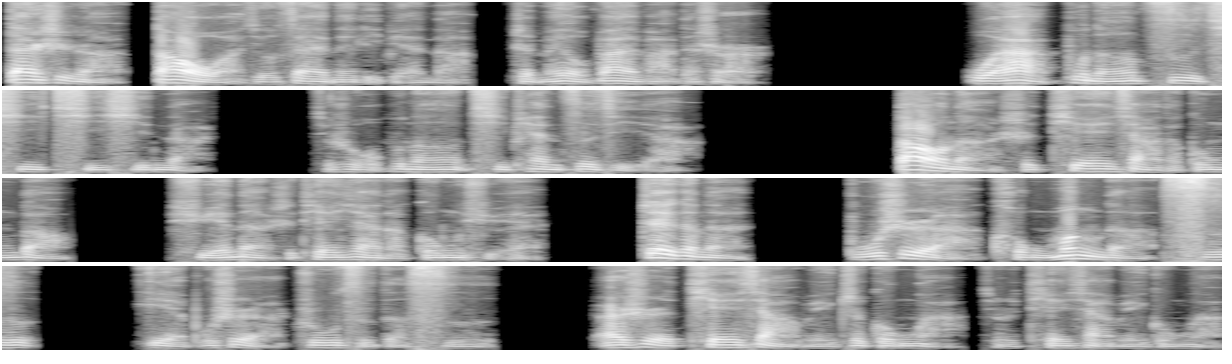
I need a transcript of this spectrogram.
但是呢，道啊就在那里边呢，这没有办法的事儿。我啊不能自欺欺心呐，就是我不能欺骗自己呀。道呢是天下的公道，学呢是天下的公学，这个呢不是啊孔孟的私，也不是啊朱子的私。而是天下为之公啊，就是天下为公啊。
